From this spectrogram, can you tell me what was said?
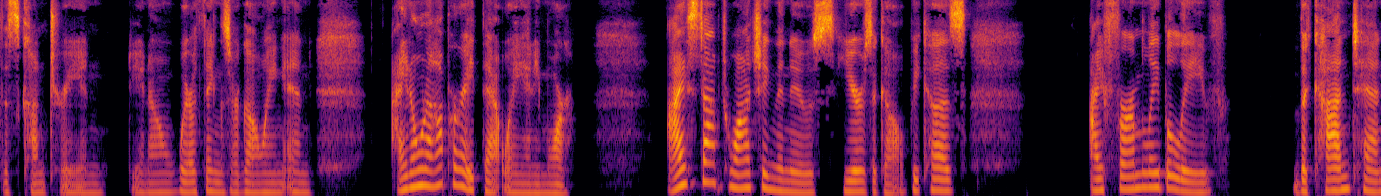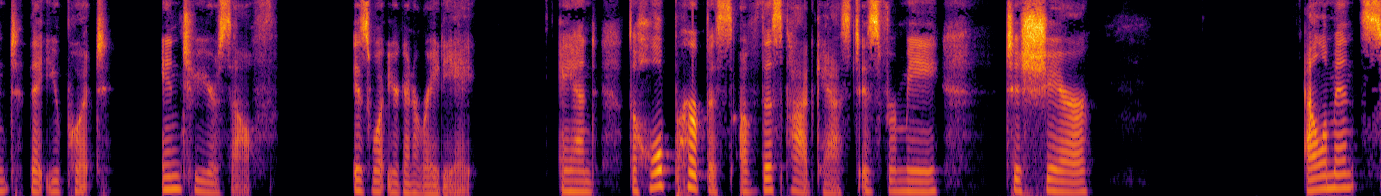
this country and you know where things are going and i don't operate that way anymore. I stopped watching the news years ago because i firmly believe the content that you put into yourself is what you're going to radiate. And the whole purpose of this podcast is for me to share elements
